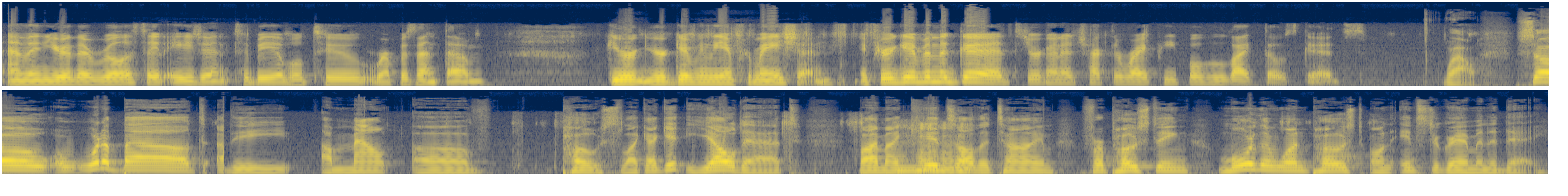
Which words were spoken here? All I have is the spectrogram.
and then you're the real estate agent to be able to represent them. You're you're giving the information. If you're giving the goods, you're going to attract the right people who like those goods. Wow. So, what about the amount of posts? Like, I get yelled at by my kids all the time for posting more than one post on Instagram in a day.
